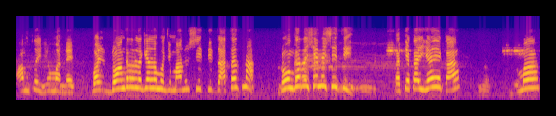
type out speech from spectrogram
आमचं हे म्हणणं आहे. डोंगराला गेला म्हणजे माणूस शेती जातच ना. डोंगर शेती? का ते काही हे आहे का? मग?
